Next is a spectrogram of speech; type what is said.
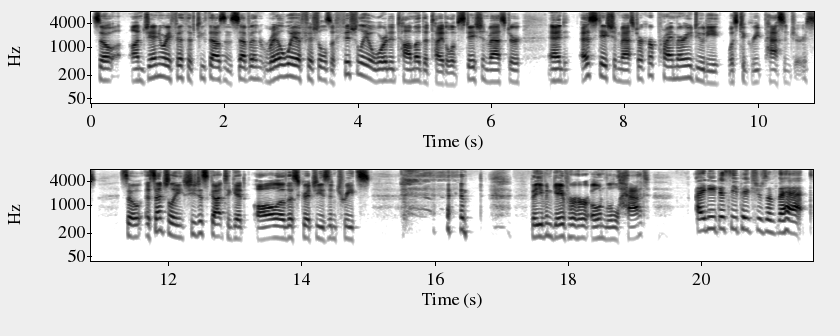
So, on January 5th of 2007, railway officials officially awarded Tama the title of station master, and as station master, her primary duty was to greet passengers. So essentially, she just got to get all of the scritchies and treats they even gave her her own little hat. I need to see pictures of the hat.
